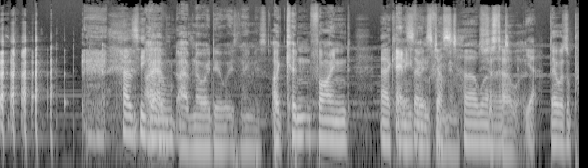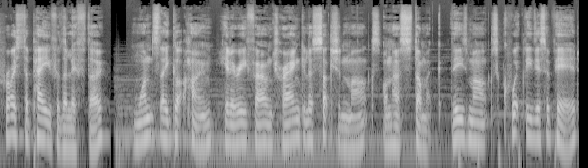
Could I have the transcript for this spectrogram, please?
Has he I gone on? have, I have no idea what his name is. I couldn't find Okay, anything so it's from just him. her word. It's just her word. Yeah. There was a price to pay for the lift, though. Once they got home, Hillary found triangular suction marks on her stomach. These marks quickly disappeared,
